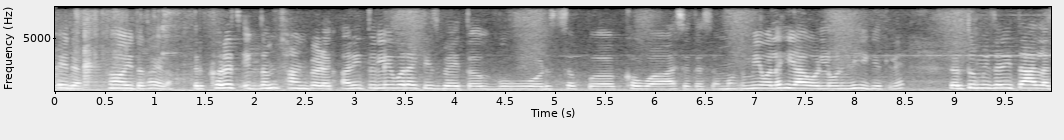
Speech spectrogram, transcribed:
हे द्या. हां इथं खायला. तर खरंच एकदम छान पेढ आहे आणि इथं लई व्हरायटीज भेटतं गोड सपक खवा असं तसं मग मी मला ही आवडलं म्हणून मी ही घेतले. तर तुम्ही जर इथं आलात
